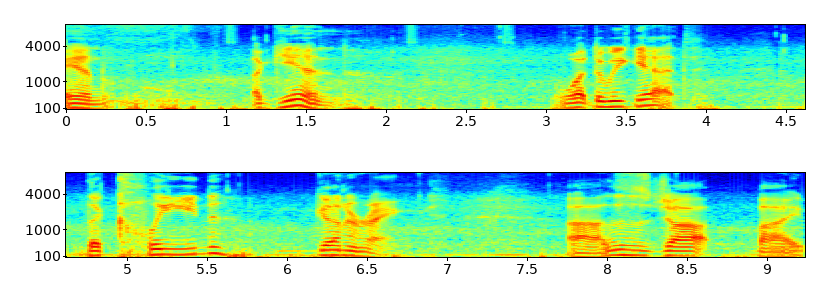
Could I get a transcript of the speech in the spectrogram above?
and again, what do we get? The clean Gunerang. Uh, this is dropped by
